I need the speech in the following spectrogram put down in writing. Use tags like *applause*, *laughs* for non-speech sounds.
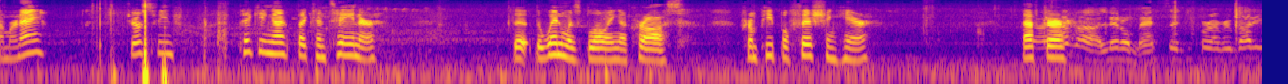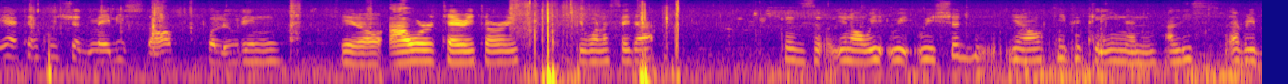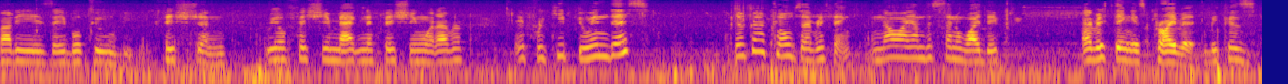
I'm Renee. Josephine picking up a container. The, the wind was blowing across from people fishing here. After I have a little message for everybody. I think we should maybe stop polluting, you know, our territory. If you want to say that? Because, you know, we, we, we should, you know, keep it clean and at least everybody is able to be, fish and real fishing, magnet fishing, whatever. If we keep doing this, they're gonna close everything. And now I understand why they everything is private because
